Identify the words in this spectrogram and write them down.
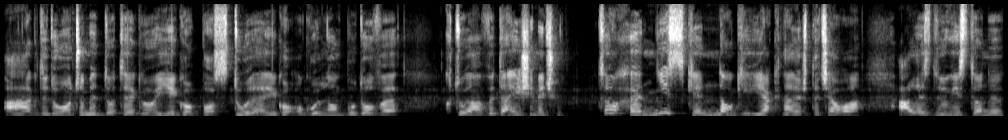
a gdy dołączymy do tego jego posturę, jego ogólną budowę, która wydaje się mieć trochę niskie nogi jak na resztę ciała, ale z drugiej strony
